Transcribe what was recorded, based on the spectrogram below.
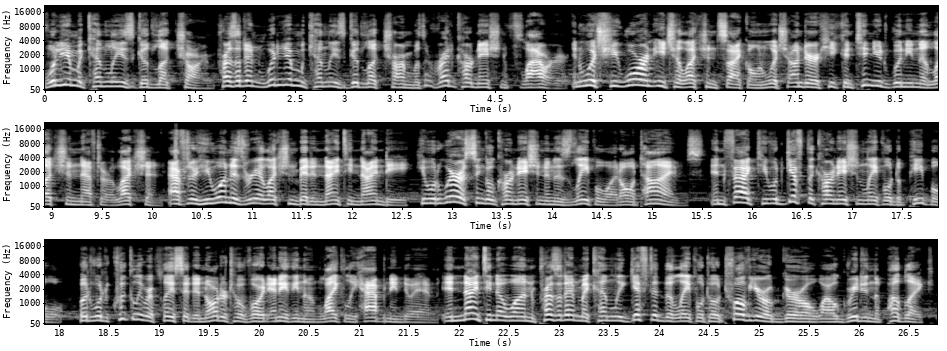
William McKinley's Good Luck Charm. President William McKinley's Good Luck Charm was a red carnation flower, in which he wore in each election cycle, in which under he continued winning election after election. After he won his re-election bid in 1990, he would wear a single carnation in his lapel at all times. In fact, he would gift the carnation lapel to people, but would quickly replace it in order to avoid anything unlikely happening to him. In 1901, President McKinley gifted the lapel to a 12-year-old girl while greeting the public.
